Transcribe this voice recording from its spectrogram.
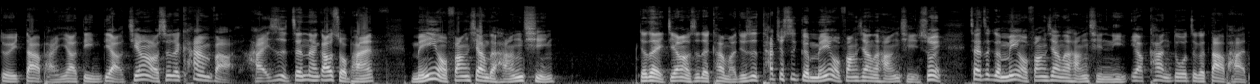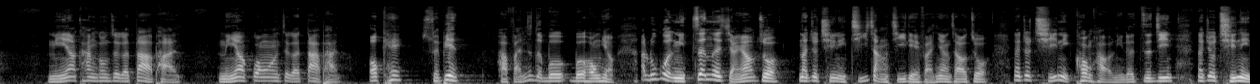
对大盘要定调。姜老师的看法还是震荡高手盘，没有方向的行情，对不对？姜老师的看法就是它就是个没有方向的行情，所以在这个没有方向的行情，你要看多这个大盘，你要看空这个大盘，你要观望这个大盘，OK，随便。好，反正都不不红勇啊！如果你真的想要做，那就请你急涨急跌反向操作，那就请你控好你的资金，那就请你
